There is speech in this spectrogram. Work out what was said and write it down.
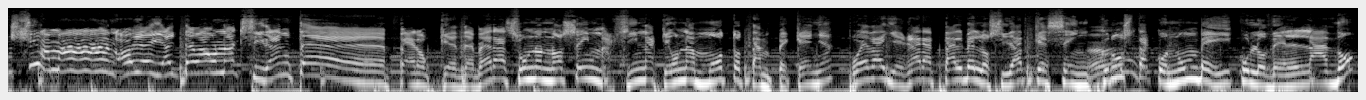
¡Shaman! Oye, y ahí te va un accidente. Pero que de veras uno no se imagina que una moto tan pequeña pueda llegar a tal velocidad que se incrusta con un vehículo de lado.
